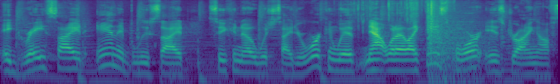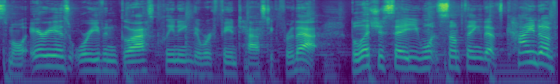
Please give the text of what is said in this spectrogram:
a gray side and a blue side so you can know which side you're working with. Now, what I like these for is drying off small areas or even glass cleaning. They work fantastic for that. But let's just say you want something that's kind of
